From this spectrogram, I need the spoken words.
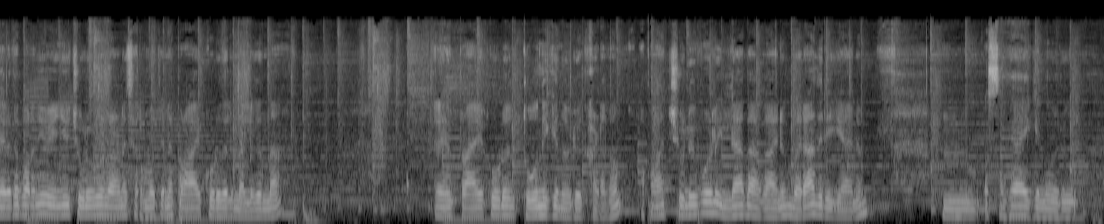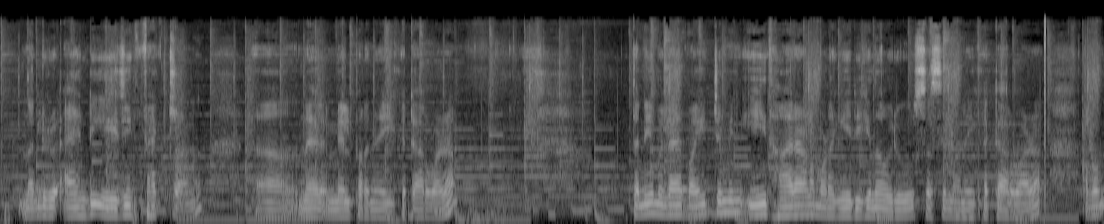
നേരത്തെ പറഞ്ഞു കഴിഞ്ഞു ചുളിവുകളാണ് ചർമ്മത്തിന് പ്രായക്കൂടുതൽ നൽകുന്ന അല്ലെങ്കിൽ പ്രായക്കൂടുതൽ തോന്നിക്കുന്ന ഒരു ഘടകം. അപ്പോൾ ആ ചുളിവുകൾ ഇല്ലാതാകാനും വരാതിരിക്കാനും സഹായിക്കുന്ന ഒരു നല്ലൊരു ആന്റി ഏജിങ് ഫാക്ടറാണ് മേൽപ്പറഞ്ഞ ഈ കറ്റാർ വാഴ. തന്നെയുമല്ല വൈറ്റമിൻ ഇ ധാരാളം അടങ്ങിയിരിക്കുന്ന ഒരു സസ്യമാണ് ഈ കറ്റാർ വാഴ. അപ്പം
